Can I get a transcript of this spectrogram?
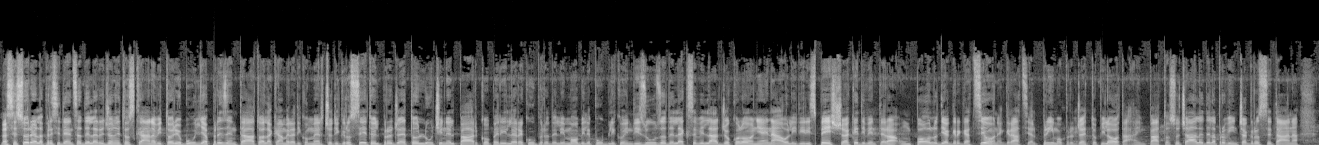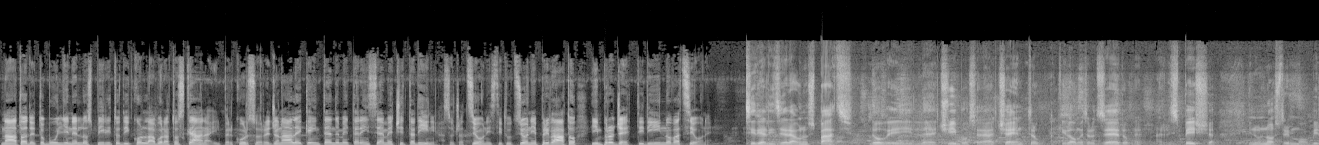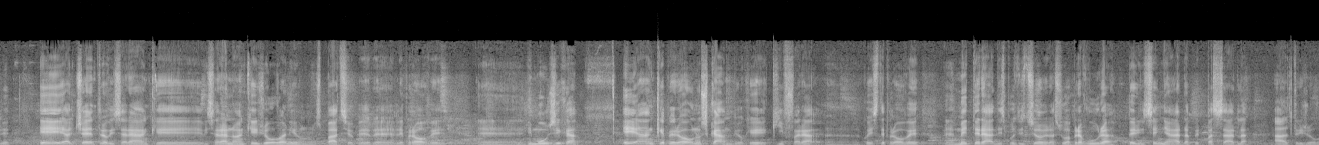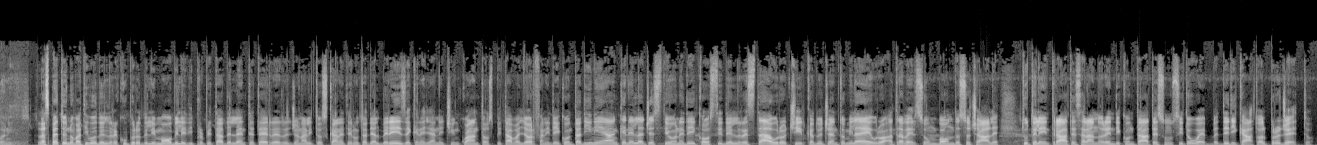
L'assessore alla presidenza della regione toscana Vittorio Buglia ha presentato alla Camera di Commercio di Grosseto il progetto Luci nel Parco per il recupero dell'immobile pubblico in disuso dell'ex villaggio Colonia Enauli di Rispescia che diventerà un polo di aggregazione grazie al primo progetto pilota a impatto sociale della provincia grossetana, nato, ha detto Bugli, nello spirito di Collabora Toscana, il percorso regionale che intende mettere insieme cittadini, associazioni, istituzioni e privato in progetti di innovazione innovazione. Si realizzerà uno spazio dove il cibo sarà al centro, a chilometro zero, a Rispescia, in un nostro immobile e al centro vi, anche, vi saranno anche i giovani, uno spazio per eh, le prove eh, di musica e anche però uno scambio che chi farà eh, queste prove eh, metterà a disposizione la sua bravura per insegnarla, per passarla a altri giovani. L'aspetto innovativo del recupero dell'immobile di proprietà dell'ente terre regionali toscane tenuta di Alberese, che negli anni 50 ospitava gli orfani dei contadini, è anche nella gestione dei costi del restauro, circa 200.000 euro, attraverso un bond sociale. Tutte le entrate saranno rendicontate su un sito web dedicato al progetto.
